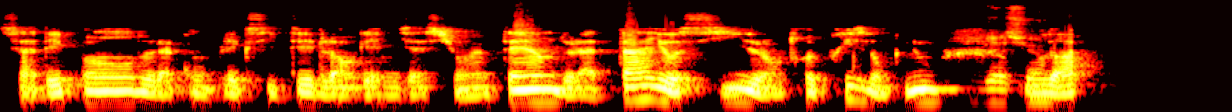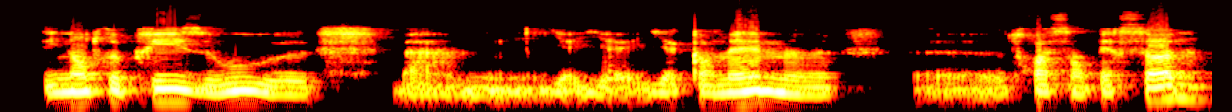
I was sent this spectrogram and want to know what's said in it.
ça dépend de la complexité de l'organisation interne, de la taille aussi de l'entreprise. Donc nous, Bien sûr. c'est une entreprise où euh, bah, il y, a, y, a, y, a, quand même euh, 300 personnes,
